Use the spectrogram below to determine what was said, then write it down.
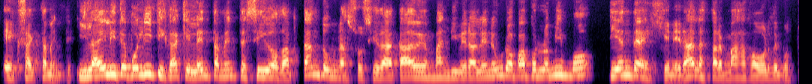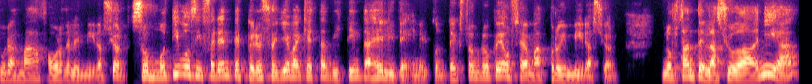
Exactamente. Y la élite política, que lentamente ha ido adaptando a una sociedad cada vez más liberal en Europa, por lo mismo tiende en general a estar más a favor de posturas más a favor de la inmigración. Son motivos diferentes, pero eso lleva a que estas distintas élites en el contexto europeo sean más pro inmigración. No obstante, la ciudadanía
